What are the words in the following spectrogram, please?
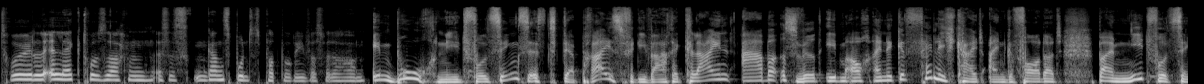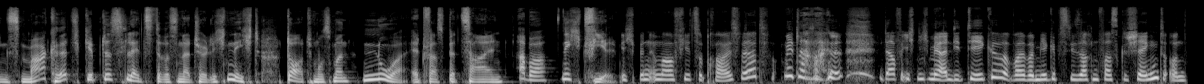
Trödel, Elektrosachen. Es ist ein ganz buntes Potpourri, was wir da haben. Im Buch Need Needful Things ist der Preis für die Ware klein, aber es wird eben auch eine Gefälligkeit eingefordert. Beim Needful Things Market gibt es letzteres natürlich nicht. Dort muss man nur etwas bezahlen, aber nicht viel. Ich bin immer viel zu preiswert. Mittlerweile darf ich nicht mehr an die Theke, weil bei mir gibt's die Sachen fast geschenkt und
